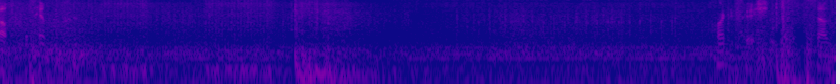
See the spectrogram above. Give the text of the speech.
Oh, that's him. Hornetfish. It sounds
